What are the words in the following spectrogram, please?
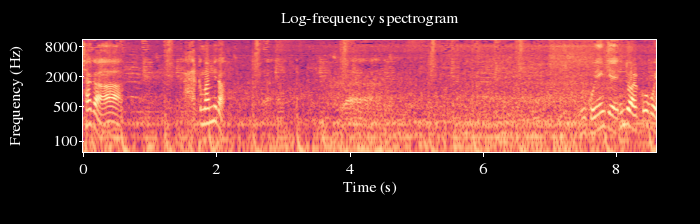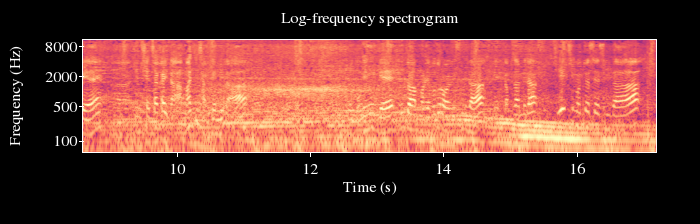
차가 깔끔합니다. 자, 우리 고객님께 인도할 거고요. 어, 지금 세차까지 다 마친 상태입니다. 고객님께 인도 한번 해보도록 하겠습니다. 네, 감사합니다. GH 모터스였습니다.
